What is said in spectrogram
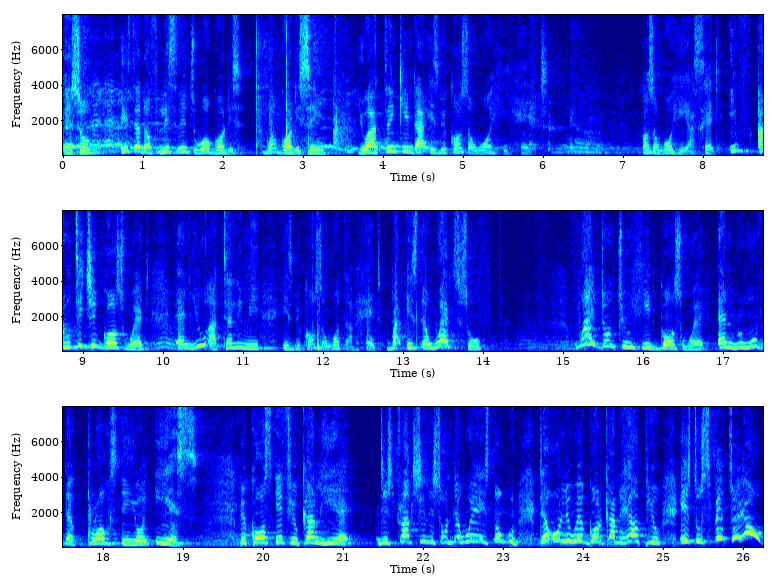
And so instead of listening to what God is what God is saying, you are thinking that it's because of what he heard because of what he has said. If I'm teaching God's word and you are telling me it's because of what I've heard, but is the word so? Why don't you heed God's word and remove the clogs in your ears? Because if you can't hear, distraction is on the way. It's not good. The only way God can help you is to speak to you.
